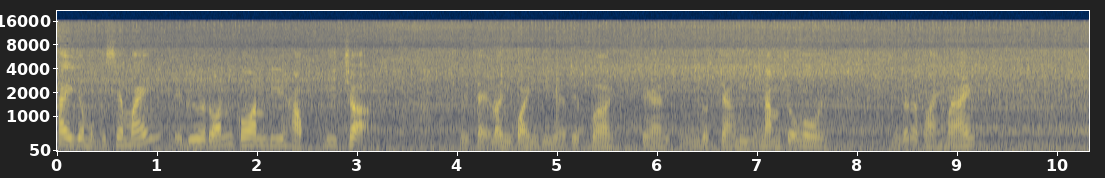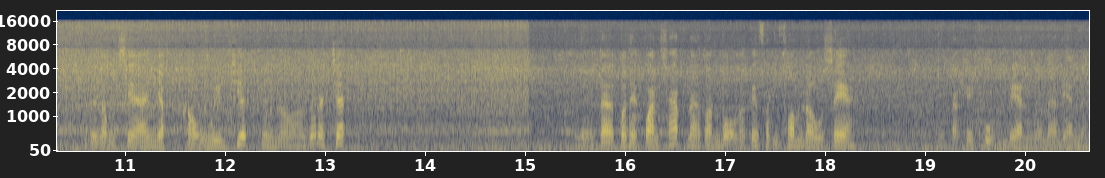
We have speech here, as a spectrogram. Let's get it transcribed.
thay cho một cái xe máy để đưa đón con đi học đi chợ để chạy loanh quanh thì à, tuyệt vời. Xe thì cũng được trang bị 5 chỗ ngồi. Thì rất là thoải mái. Cái dòng xe nhập khẩu nguyên chiếc thì nó rất là chất. Người ta có thể quan sát là toàn bộ các cái phần form đầu xe. Các cái cụm đèn vẫn là đèn này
